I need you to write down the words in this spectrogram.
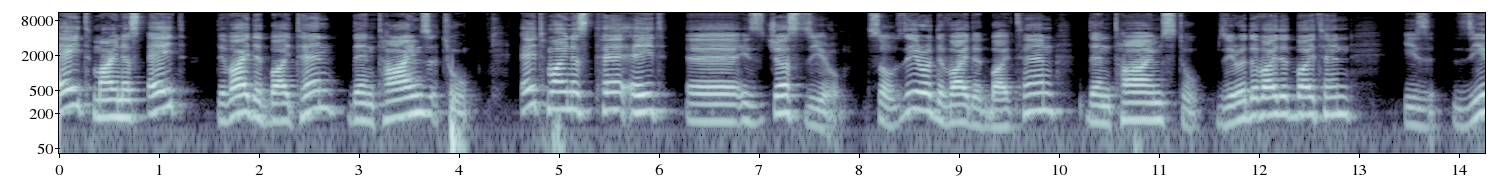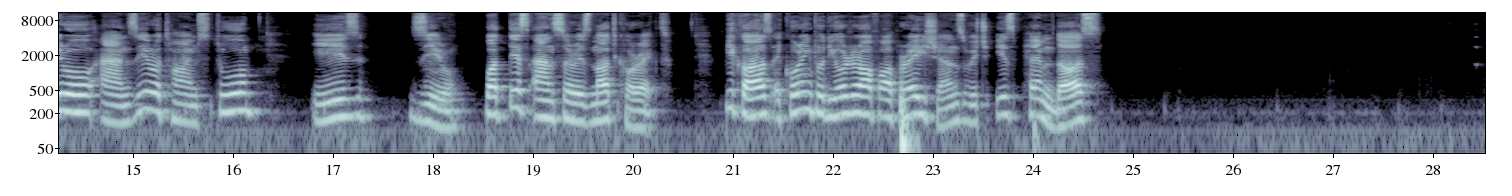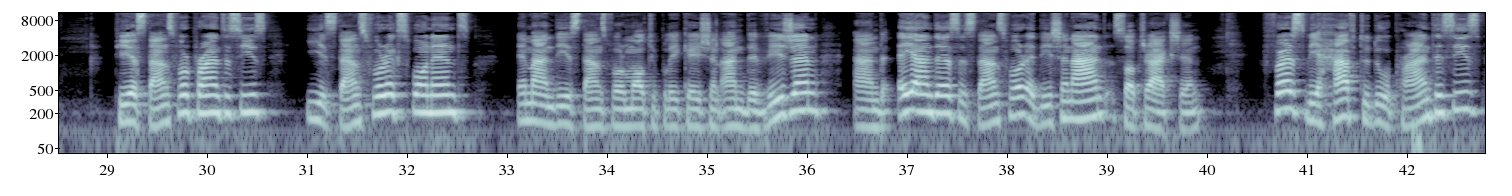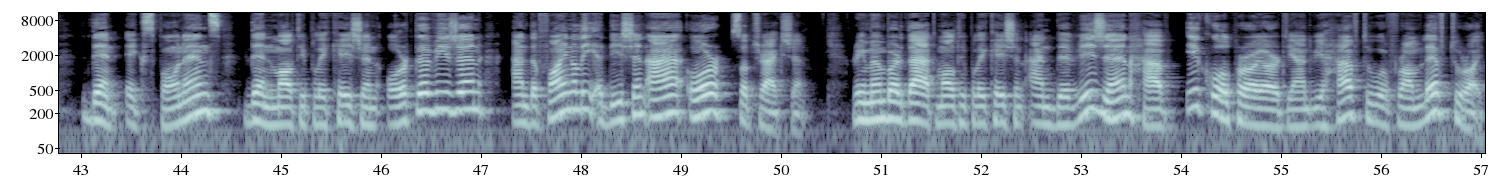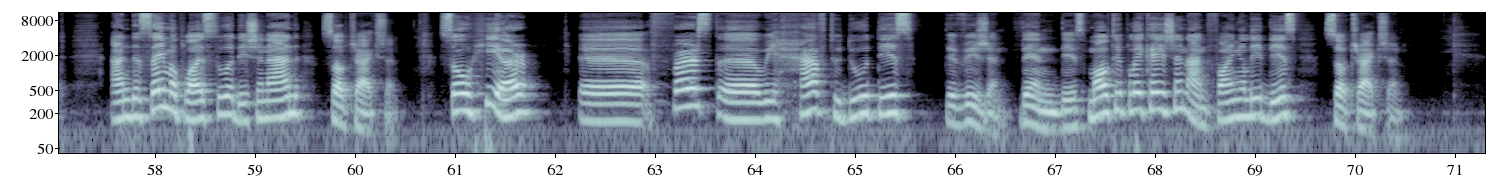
8 minus 8 divided by 10 then times 2 8 minus 10, 8 uh, is just 0 so 0 divided by 10 then times 2 0 divided by 10 is 0 and 0 times 2 is 0 but this answer is not correct because according to the order of operations which is PEMDAS P stands for parentheses, E stands for exponents, M and D stands for multiplication and division, and A and S stands for addition and subtraction. First, we have to do parentheses, then exponents, then multiplication or division, and finally addition or subtraction. Remember that multiplication and division have equal priority and we have to go from left to right and the same applies to addition and subtraction. So here uh, first uh, we have to do this division then this multiplication and finally this subtraction.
